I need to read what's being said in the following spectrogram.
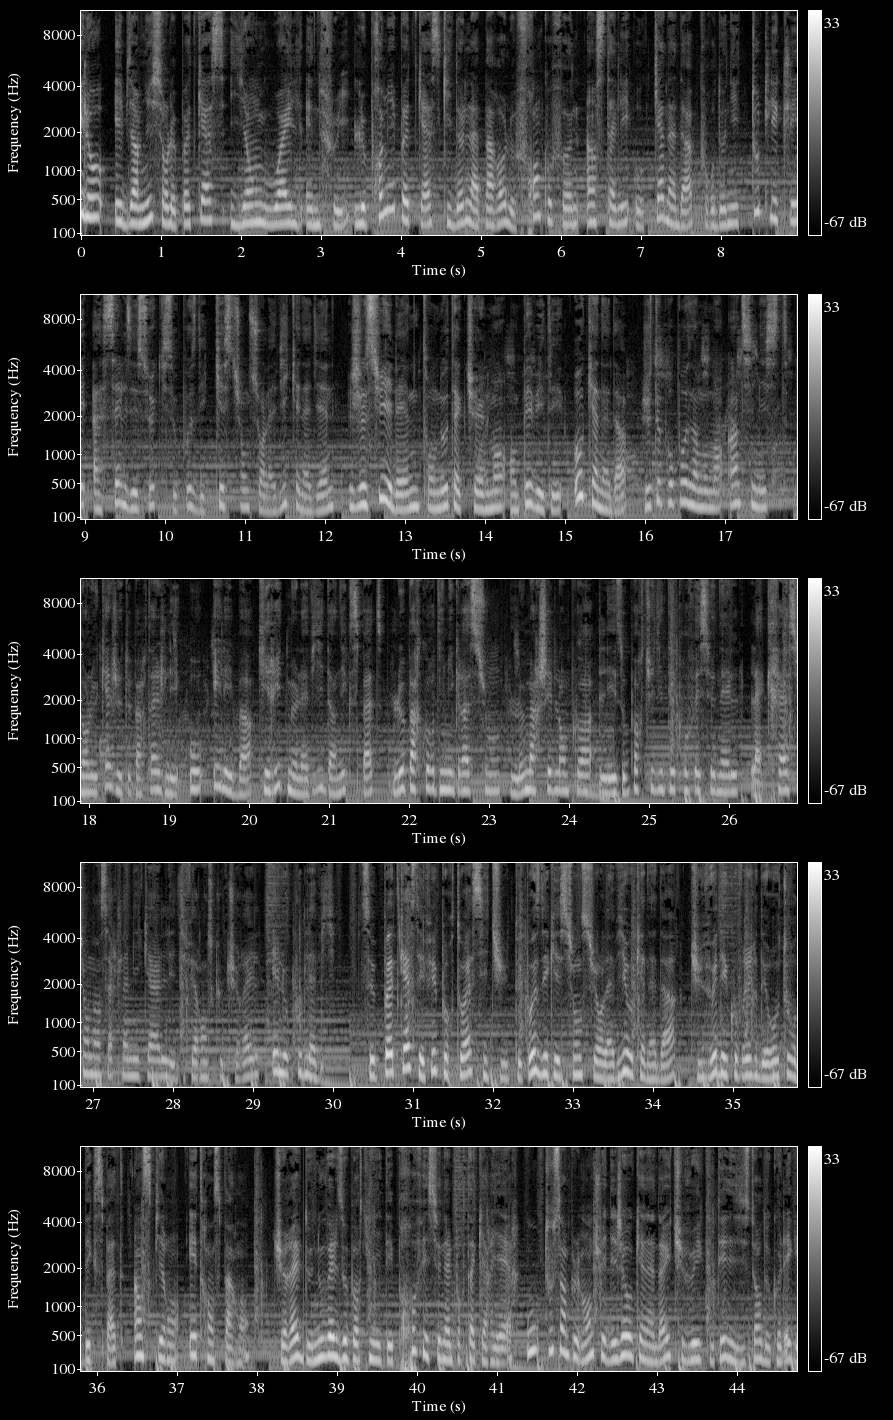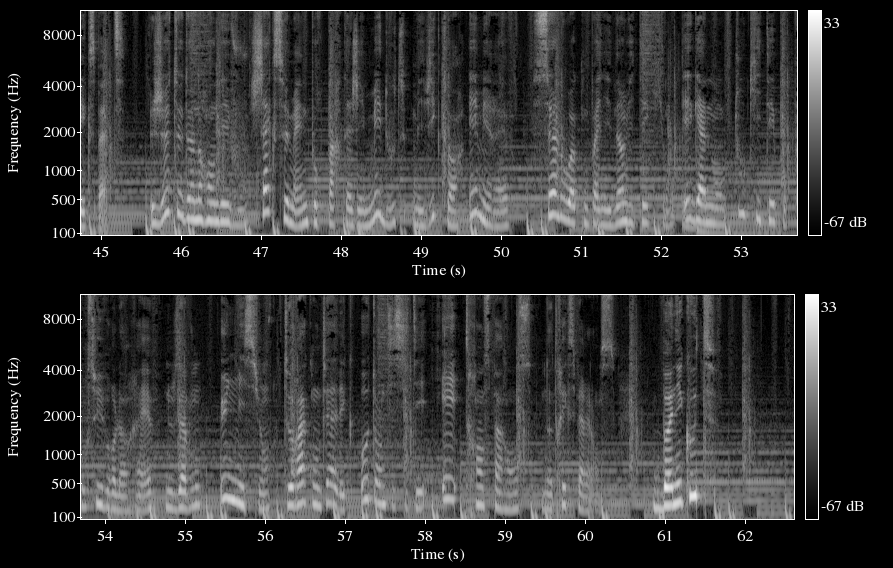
Hello et bienvenue sur le podcast Young, Wild and Free, le premier podcast qui donne la parole aux francophones installés au Canada pour donner toutes les clés à celles et ceux qui se posent des questions sur la vie canadienne. Je suis Hélène, ton hôte actuellement en PVT au Canada. Je te propose un moment intimiste dans lequel je te partage les hauts et les bas qui rythment la vie d'un expat, le parcours d'immigration, le marché de l'emploi, les opportunités professionnelles, la création d'un cercle amical, les différences culturelles et le coût de la vie. Ce podcast est fait pour toi si tu te poses des questions sur la vie au Canada, tu veux découvrir des retours d'expats inspirants et transparents, tu rêves de nouvelles opportunités professionnelles pour ta carrière, ou tout simplement tu es déjà au Canada et tu veux écouter des histoires de collègues expats. Je te donne rendez-vous chaque semaine pour partager mes doutes, mes victoires et mes rêves, seul ou accompagné d'invités qui ont également tout quitté pour poursuivre leurs rêves. Nous avons une mission, te raconter avec authenticité et transparence notre expérience. Bonne écoute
